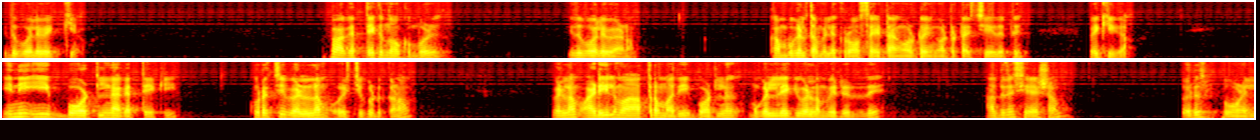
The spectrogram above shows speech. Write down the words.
ഇതുപോലെ വെക്കുക. അപ്പോൾ അകത്തേക്ക് നോക്കുമ്പോൾ ഇതുപോലെ വേണം. കമ്പുകൾ തമ്മിൽ ക്രോസ് ആയിട്ട് അങ്ങോട്ടോ ഇങ്ങോട്ടോ ടച്ച് ചെയ്തിട്ട് വയ്ക്കുക ഇനി ഈ ബോട്ടിലിനകത്തേക്ക് കുറച്ച് വെള്ളം ഒഴിച്ചു കൊടുക്കണം. വെള്ളം അടിയിൽ മാത്രം മതി. ബോട്ടിലിന് മുകളിലേക്ക് വെള്ളം വരരുത്. അതിനുശേഷം ഒരു സ്പൂണിൽ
